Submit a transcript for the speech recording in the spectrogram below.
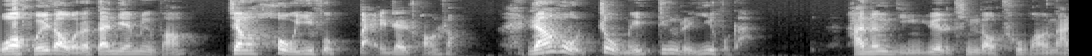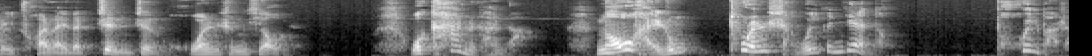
我回到我的单间病房，将厚衣服摆在床上。然后皱眉盯着衣服看，还能隐约的听到厨房那里传来的阵阵欢声笑语。我看着看着，脑海中突然闪过一个念头：不会吧，这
